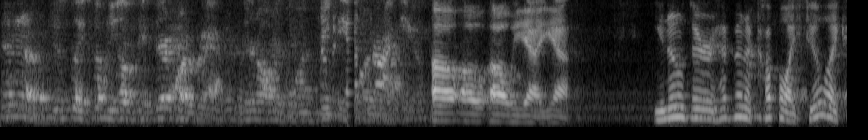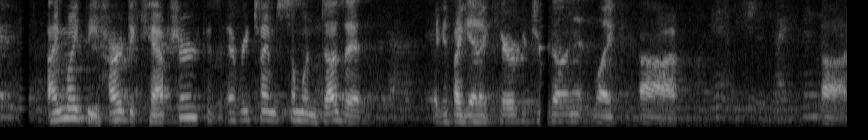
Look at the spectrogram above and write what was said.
No, no, no, just like somebody else takes their photograph, they're always the ones taking Somebody else photographs. brought you. Oh, oh, oh, yeah, yeah. You know, there have been a couple. I feel like I might be hard to capture because every time someone does it, like if I get a caricature done at like uh, uh,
